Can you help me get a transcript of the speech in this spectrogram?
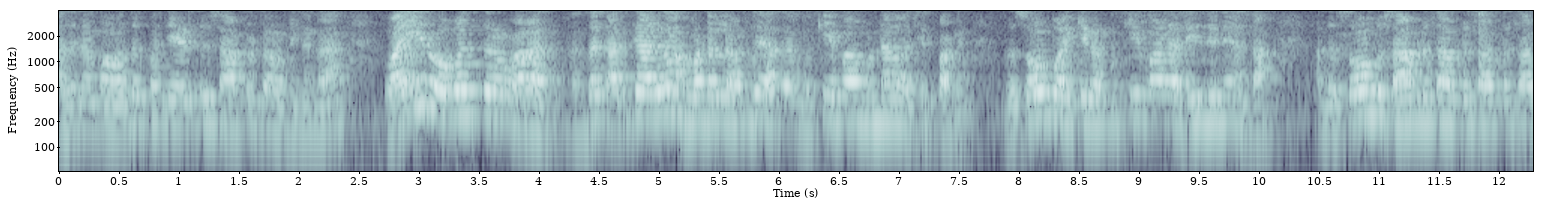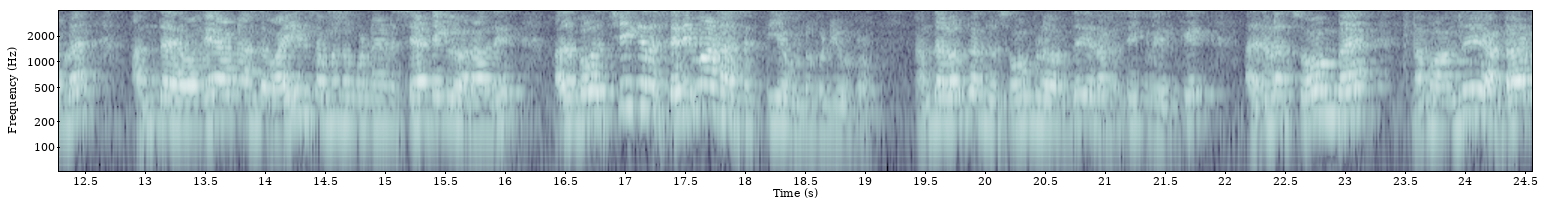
அது நம்ம வந்து கொஞ்சம் எடுத்து சாப்பிட்டுட்டோம் அப்படின்னா வயிறு உபத்திரம் வராது. அதுதான் அதுக்காக தான் ஹோட்டலில் வந்து அதை முக்கியமாக முன்னால் வச்சுருப்பாங்க. அந்த சோம்பு வைக்கிற முக்கியமான ரீசனே அதுதான். அந்த சோம்பு சாப்பிட சாப்பிட சாப்பிட சாப்பிட அந்த வகையான அந்த வயிறு சம்மந்தப்பட்ட சேட்டைகள் வராது. அது போக சீக்கிரம் செரிமான சக்தியை உண்டு பண்ணி விட்டுரும். அந்த அளவுக்கு அந்த சோம்பில் வந்து ரகசியங்கள் இருக்குது அதனால சோம்பை நம்ம வந்து அன்றாட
